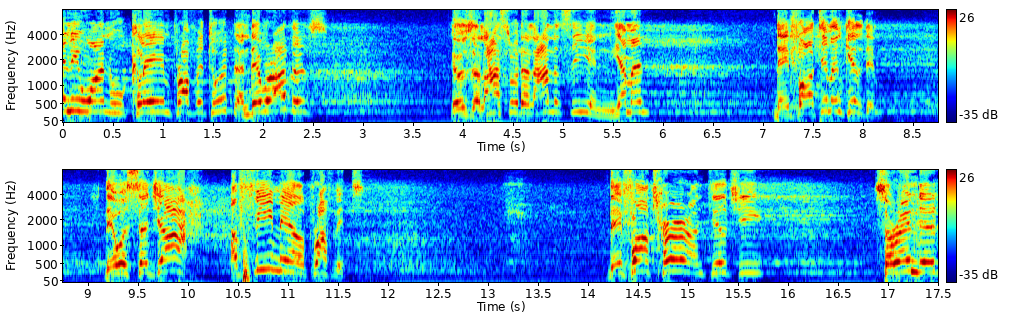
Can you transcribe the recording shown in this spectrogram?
anyone who claimed prophethood, and there were others, there was the Aswad al-Anasi in Yemen. They fought him and killed him. There was Sajah, a female prophet. They fought her until she surrendered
